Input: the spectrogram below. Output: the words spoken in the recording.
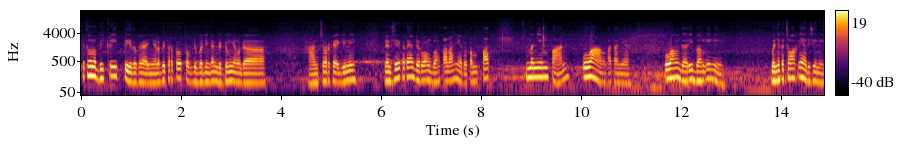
Itu lebih creepy tuh kayaknya Lebih tertutup dibandingkan gedung yang udah hancur kayak gini. Dan di sini katanya ada ruang bawah tanahnya tuh tempat menyimpan uang katanya. Uang dari bank ini. Banyak kecoaknya di sini.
